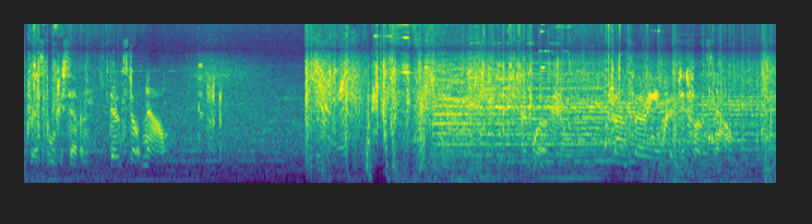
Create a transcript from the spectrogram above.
Progress, 47. Don't stop now. Good work. Transferring encrypted funds now.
